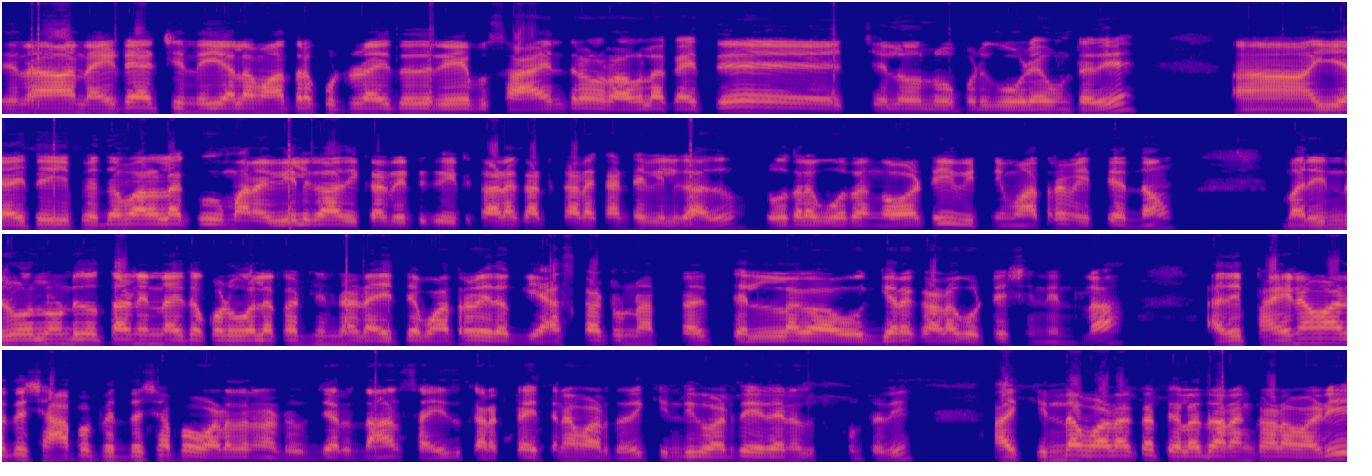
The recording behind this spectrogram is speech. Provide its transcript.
నిన్న నైటే వచ్చింది. ఇలా మాత్రం కుట్టుడు అవుతుంది. రేపు సాయంత్రం రవులకైతే చెలో లోపలికి కూడా ఉంటది. ఆ అయితే ఈ పెద్దవాళ్ళకు మన వీలు కాదు ఇక్కడ ఇటు ఇటు కాడ కట్టు కాడ కంటే వీలు కాదు. లోతలకు పోతాం కాబట్టి వీటిని మాత్రం ఎత్తేద్దాం. మరి ఎన్ని రోజులు ఉండి నిన్న అయితే కొడవల కట్టు నిన్నాడు అయితే మాత్రం ఏదో గ్యాస్ కట్ ఉన్నట్టు తెల్లగా ఒగ్గర కాడ కొట్టేసింది ఇంట్లో. అది పైన పడితే చేప పెద్ద చేప పడదన్నట్టు జర దాని సైజు కరెక్ట్ అయితేనే పడుతుంది కిందికి పడితే ఏదైనా చుట్టుకుంటుంది అది కింద పడక తెల్లదారం కాడ పడి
